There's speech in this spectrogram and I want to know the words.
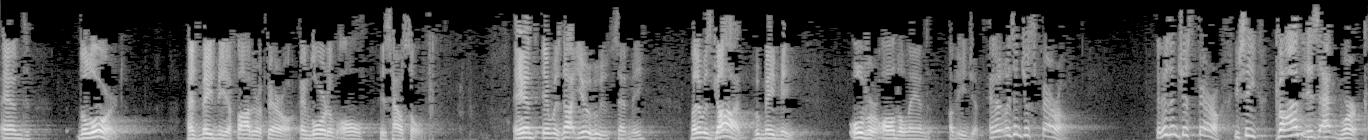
and the Lord has made me a father of Pharaoh and Lord of all his household. And it was not you who sent me, but it was God who made me over all the land of Egypt. And it wasn't just Pharaoh. It isn't just Pharaoh. You see, God is at work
